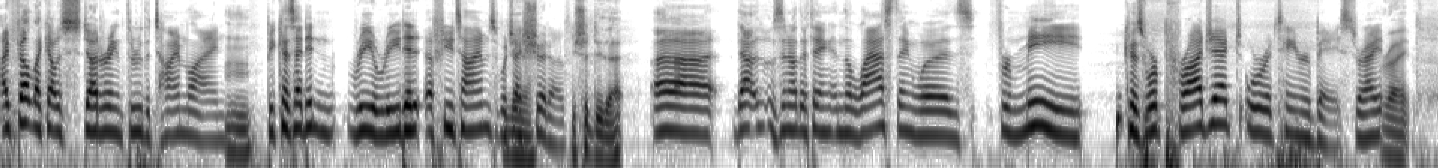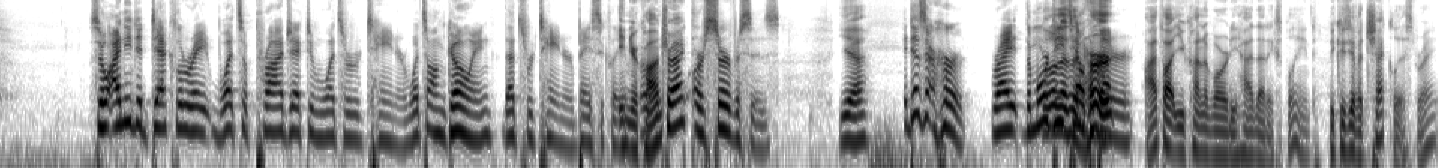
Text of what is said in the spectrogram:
I felt like I was stuttering through the timeline Mhm. because I didn't reread it a few times, which I should have. You should do that. Uh, that was another thing, and the last thing was for me because we're project or retainer based, right? Right. So I need to declarate what's a project and what's a retainer. What's ongoing, that's retainer basically. In your or, contract? or services. Yeah. It doesn't hurt, right? The more Well, doesn't the better. I thought you kind of already had that explained because you have a checklist, right?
